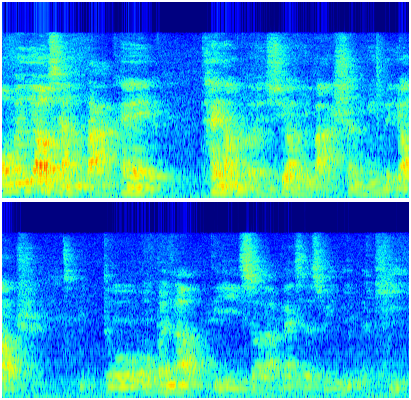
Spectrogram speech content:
我们要想打开太阳轮，需要一把生命的钥匙。To open up the solar plexus, we need a key.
